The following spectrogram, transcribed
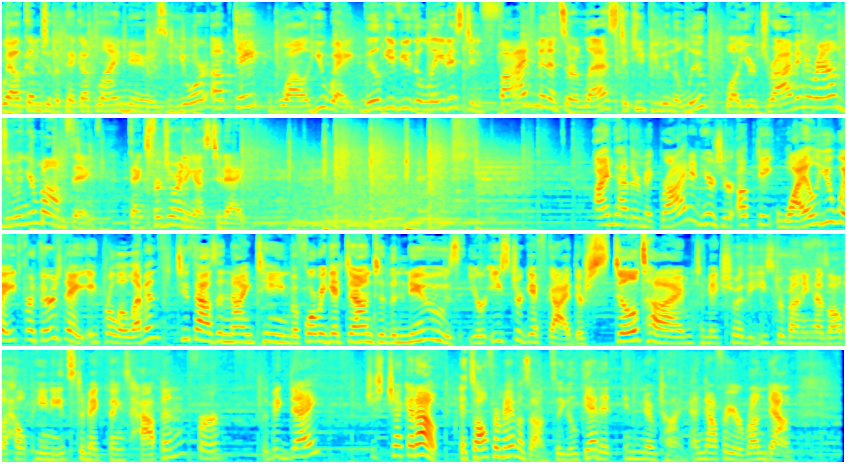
Welcome to the Pickup Line News, your update while you wait. We'll give you the latest in five minutes or less to keep you in the loop while you're driving around doing your mom thing. Thanks for joining us today. I'm Heather McBride, and here's your update while you wait for Thursday, April 11th, 2019. Before we get down to the news, your Easter gift guide. There's still time to make sure the Easter Bunny has all the help he needs to make things happen for the big day just check it out. It's all from Amazon, so you'll get it in no time. And now for your rundown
